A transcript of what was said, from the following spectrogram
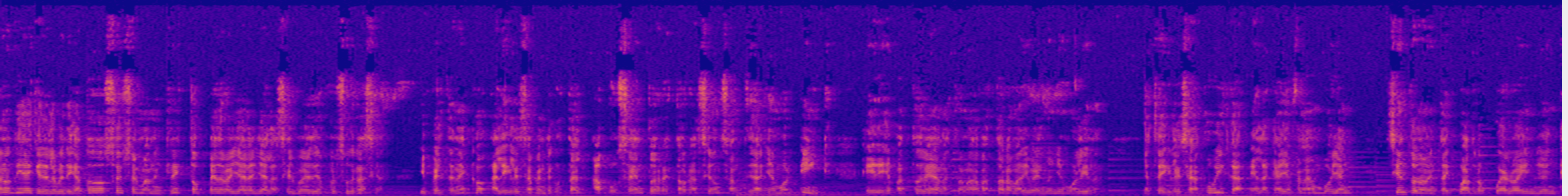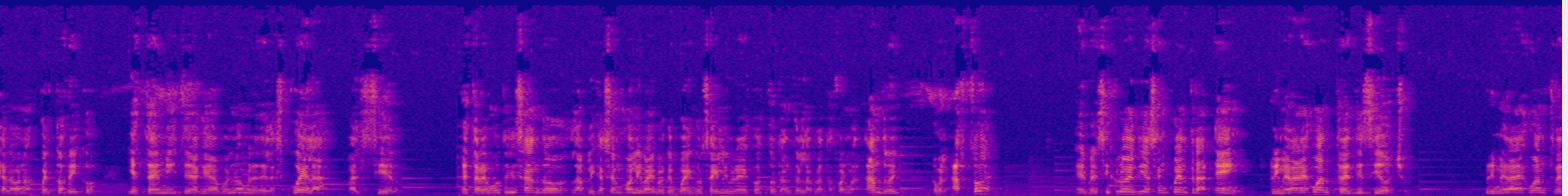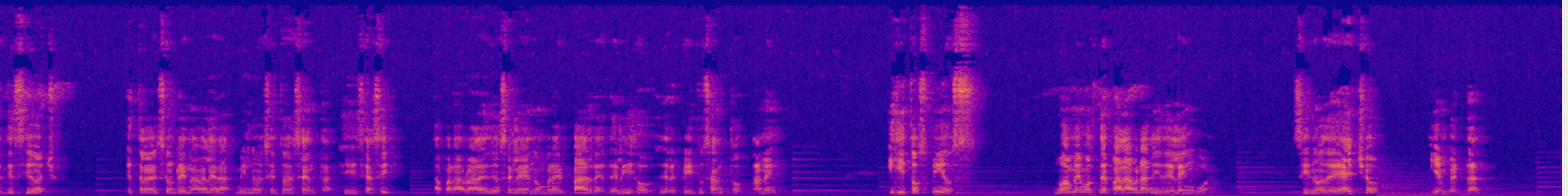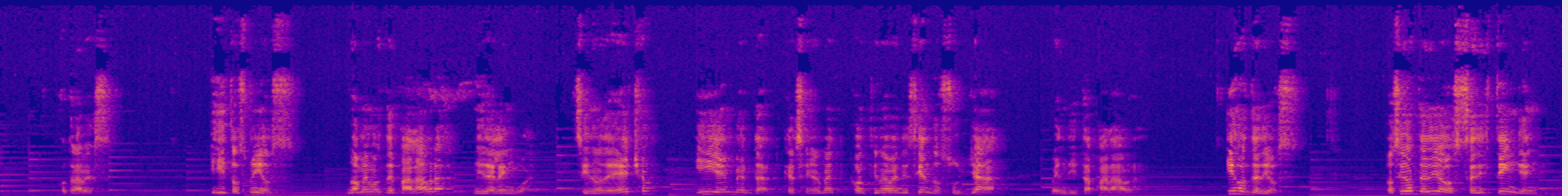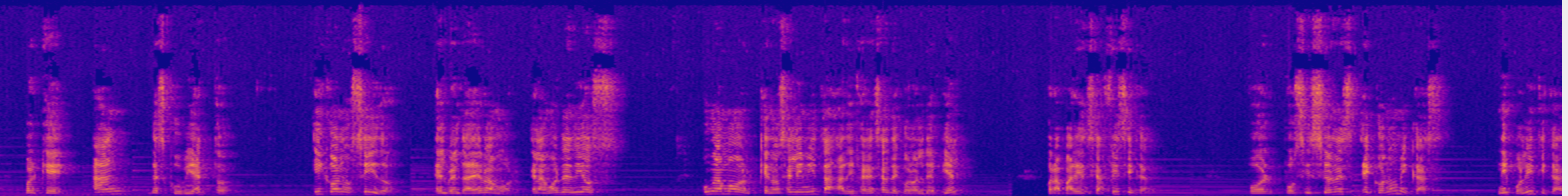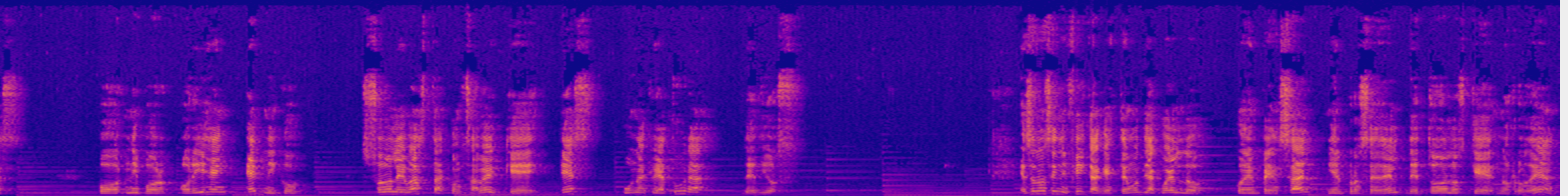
Buenos días, que Dios bendiga a todos. Soy su hermano en Cristo, Pedro Ayala Ayala, siervo de Dios por su gracia, y pertenezco a la Iglesia Pentecostal Aposento de Restauración, Santidad y Amor Inc., que dirige pastorea nuestra amada pastora Maribel Núñez Molina. Esta iglesia ubica en la calle Flamboyán 194, Pueblo Indio, en Canabanas, Puerto Rico, y este es el ministerio que da por nombre de la Escuela para el Cielo. Estaremos utilizando la aplicación Holy Bible que pueden conseguir libre de costo tanto en la plataforma Android como en App Store. El versículo del día se encuentra en 1 de Juan 3.18. Primera de Juan 3.18. Esta es la versión Reina Valera 1960 y dice así. La palabra de Dios se lee en nombre del Padre, del Hijo y del Espíritu Santo. Amén. Hijitos míos, no amemos de palabra ni de lengua, sino de hecho y en verdad. Otra vez. Hijitos míos, no amemos de palabra ni de lengua, sino de hecho y en verdad. Que el Señor continúe bendiciendo su ya bendita palabra. Hijos de Dios. Los hijos de Dios se distinguen porque han descubierto y conocido el verdadero amor, el amor de Dios. Un amor que no se limita a diferencias de color de piel, por apariencia física, por posiciones económicas ni políticas, ni por origen étnico. Solo le basta con saber que es una criatura de Dios. Eso no significa que estemos de acuerdo con el pensar ni el proceder de todos los que nos rodean,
